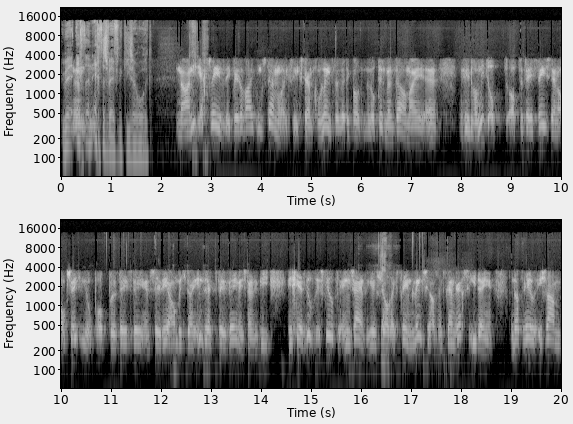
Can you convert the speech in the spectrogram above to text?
U bent echt een echte zwevende kiezer, hoor ik. Nou, niet echt. Ik weet al waar ik moet stemmen. Ik, ik stem GroenLinks, dat weet ik wel, op dit moment wel. Maar uh, in ieder geval niet op, op de PVV stemmen. Ook zeker niet op, op VVD en CDA, omdat je daar indirect de PVV mee stemt. Die, die Geert Wilders is veel te eenzijdig. Die heeft ja. zowel extreem linkse als extreem rechtse ideeën. En dat hele islam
